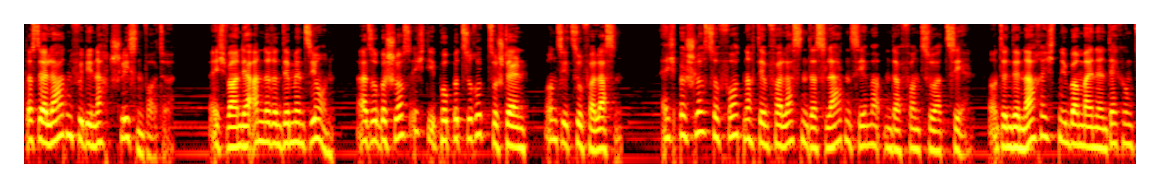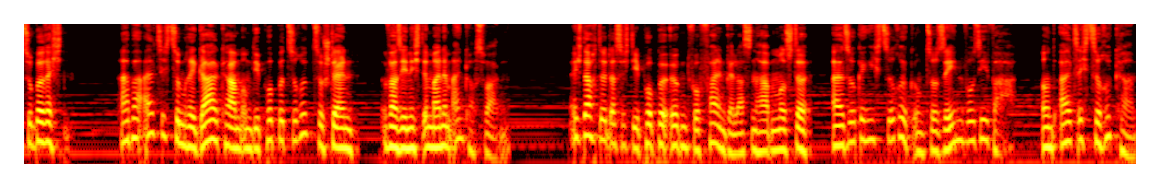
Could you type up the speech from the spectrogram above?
dass der Laden für die Nacht schließen wollte. Ich war in der anderen Dimension, also beschloss ich, die Puppe zurückzustellen und sie zu verlassen. Ich beschloss sofort nach dem Verlassen des Ladens jemandem davon zu erzählen und in den Nachrichten über meine Entdeckung zu berichten. Aber als ich zum Regal kam, um die Puppe zurückzustellen, war sie nicht in meinem Einkaufswagen. Ich dachte, dass ich die Puppe irgendwo fallen gelassen haben musste, also ging ich zurück, um zu sehen, wo sie war. Und als ich zurückkam,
